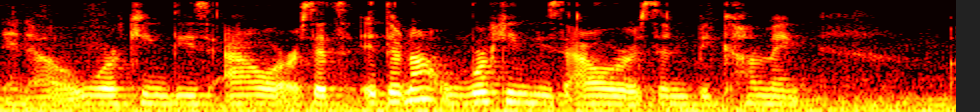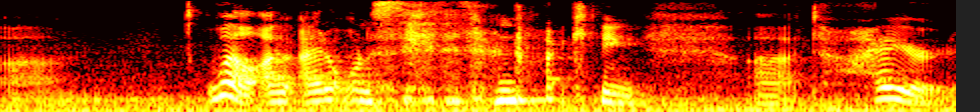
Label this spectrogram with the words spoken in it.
You know, working these hours. It's it, they're not working these hours and becoming. Um, well, I, I, don't want to say that they're not getting uh, tired,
